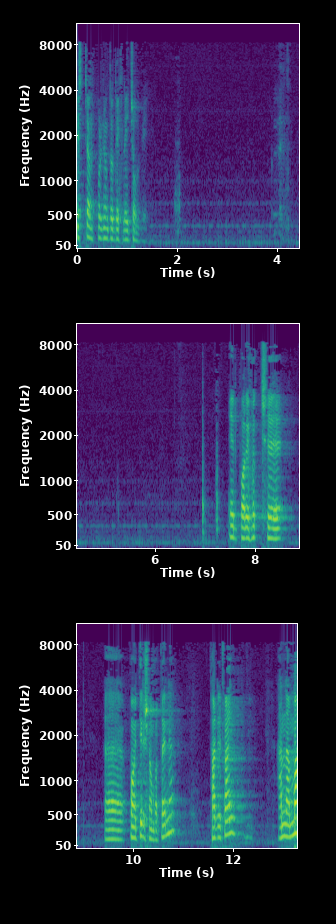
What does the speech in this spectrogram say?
ডিস্টেন্স পর্যন্ত দেখলেই চলবে। এরপরে হচ্ছে পঁয়ত্রিশ নম্বর, তাই না? থার্টি ফাইভ মা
